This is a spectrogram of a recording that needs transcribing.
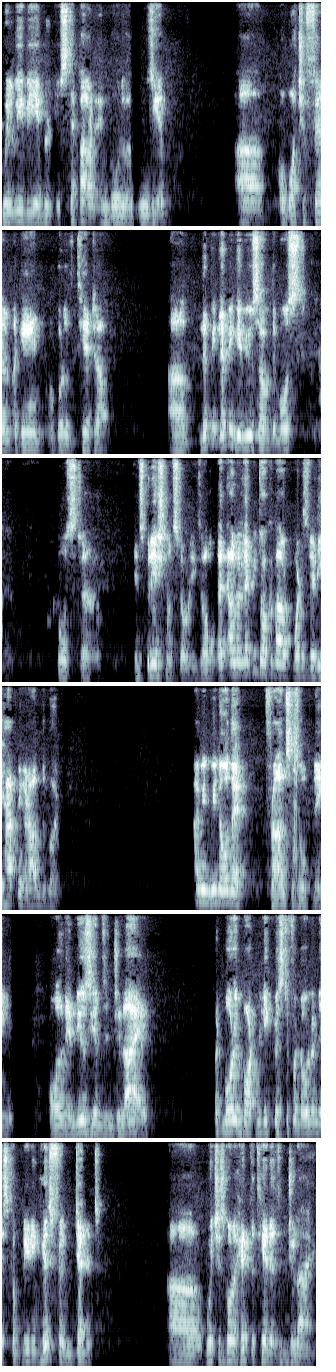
Will we be able to step out and go to a museum uh, or watch a film again or go to the theater? Uh, let me let me give you some of the most most uh, inspirational stories. Or let, or let me talk about what is really happening around the world. I mean, we know that France is opening all their museums in July, but more importantly, Christopher Nolan is completing his film Tenet, uh, which is going to hit the theaters in July.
